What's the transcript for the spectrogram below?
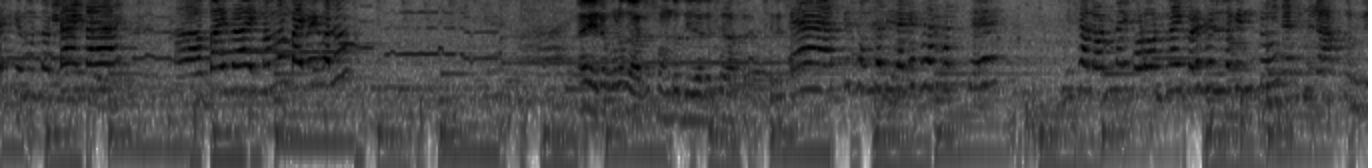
আজকের মতো টাটা। বাই বাই মামা বাই বাই বলো। এই এটা বলে দাও আজকে সন্ধ্যা দিদাকে ছাড়া ছেড়ে হ্যাঁ আজকে সন্ধ্যা দিদাকে ছাড়া খাচ্ছে বিশাল অন্যায় বড় অন্যায় করে ফেলল কিন্তু। দিদা কিন্তু রাগ করবে।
